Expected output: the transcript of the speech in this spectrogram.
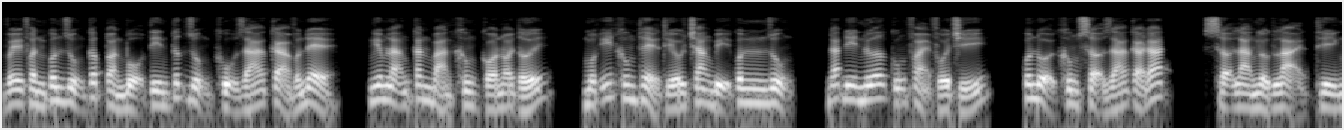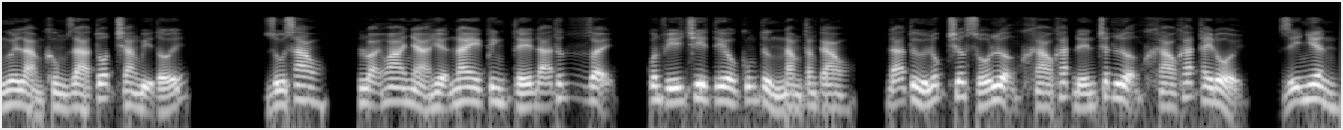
về phần quân dụng cấp toàn bộ tin tức dụng cụ giá cả vấn đề, nghiêm lãng căn bản không có nói tới, một ít không thể thiếu trang bị quân dụng, đắt đi nữa cũng phải phối trí, quân đội không sợ giá cả đắt, sợ là ngược lại thì ngươi làm không ra tốt trang bị tới. Dù sao, loại hoa nhà hiện nay kinh tế đã thức dậy, quân phí chi tiêu cũng từng năm tăng cao, đã từ lúc trước số lượng khao khát đến chất lượng khao khát thay đổi, dĩ nhiên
